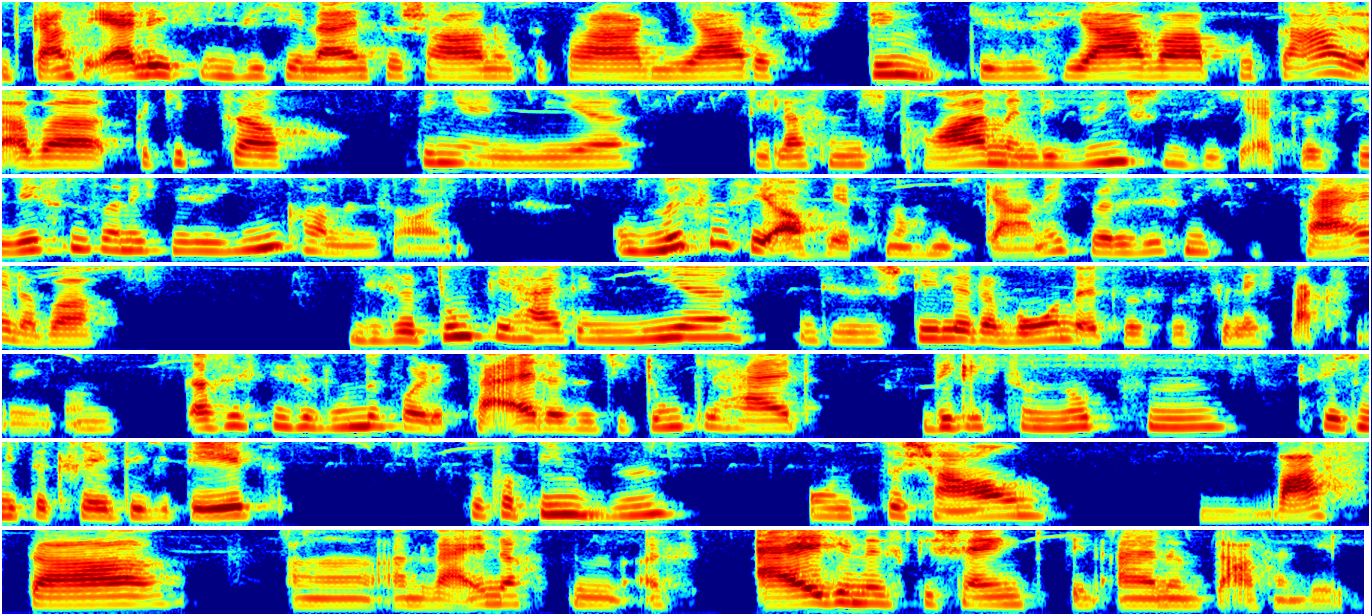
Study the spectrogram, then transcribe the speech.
und ganz ehrlich in sich hineinzuschauen und zu fragen, ja, das stimmt, dieses Jahr war brutal, aber da gibt es auch Dinge in mir, die lassen mich träumen, die wünschen sich etwas, die wissen zwar nicht, wie sie hinkommen sollen. Und müssen sie auch jetzt noch nicht gar nicht, weil das ist nicht die Zeit, aber in dieser Dunkelheit in mir, in dieser Stille, da wohnt etwas, was vielleicht wachsen will. Und das ist diese wundervolle Zeit, also die Dunkelheit wirklich zu nutzen, sich mit der Kreativität zu verbinden und zu schauen, was da äh, an Weihnachten als eigenes Geschenk in einem da sein will.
